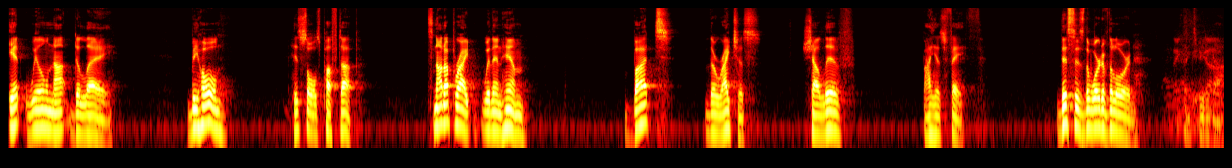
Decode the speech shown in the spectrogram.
It will not delay. Behold, his soul's puffed up it's not upright within him, but the righteous shall live by his faith. This is the word of the Lord. Thanks, Thanks be to God. God.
